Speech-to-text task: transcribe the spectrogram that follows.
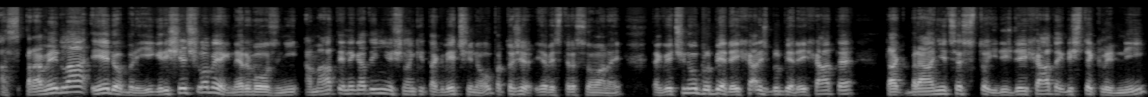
A z pravidla je dobrý, když je člověk nervózní a má ty negativní myšlenky, tak většinou, protože je vystresovaný, tak většinou blbě dechá, když blbě decháte, tak bránice stojí. Když decháte, když jste klidný,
